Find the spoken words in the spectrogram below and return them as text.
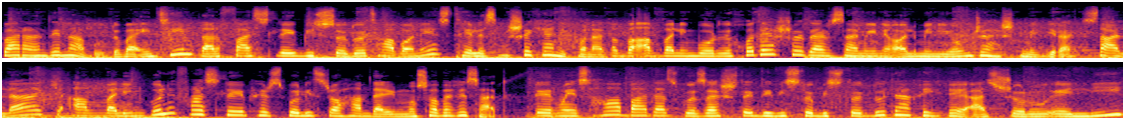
برنده نبود و این تیم در فصل 22 توانست طلسم شکنی کند و اولین برد خودش را در زمین آلومینیوم جشن می‌گیرد. سرلک اولین گل فصل پرسپولیس را هم در این مسابقه زد. قرمزها بعد از گذشت 222 دقیقه از شروع لیگ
